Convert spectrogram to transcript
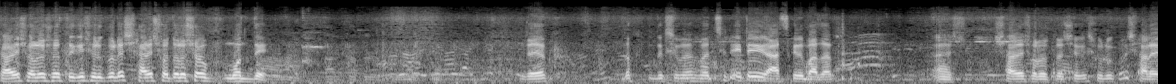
সাড়ে ষোলোশো থেকে শুরু করে সাড়ে সতেরোশো মধ্যে। যাই হোক দর্শক পাচ্ছেন, এটাই আজকের বাজার। সাড়ে ষোলোশো থেকে শুরু করে সাড়ে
